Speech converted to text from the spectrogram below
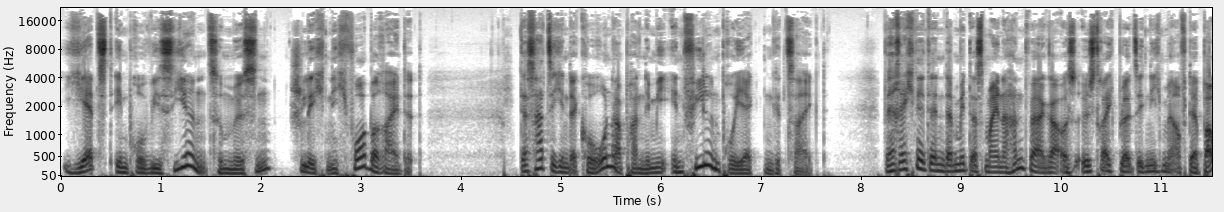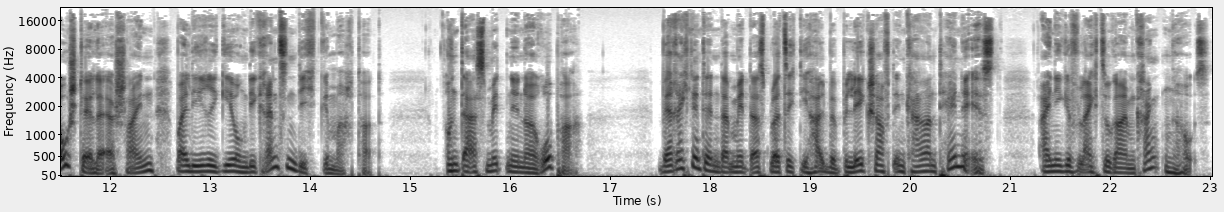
jetzt improvisieren zu müssen, schlicht nicht vorbereitet. Das hat sich in der Corona-Pandemie in vielen Projekten gezeigt. Wer rechnet denn damit, dass meine Handwerker aus Österreich plötzlich nicht mehr auf der Baustelle erscheinen, weil die Regierung die Grenzen dicht gemacht hat? Und das mitten in Europa. Wer rechnet denn damit, dass plötzlich die halbe Belegschaft in Quarantäne ist, einige vielleicht sogar im Krankenhaus?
